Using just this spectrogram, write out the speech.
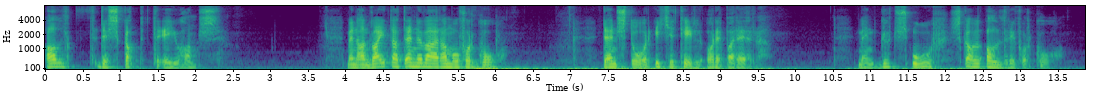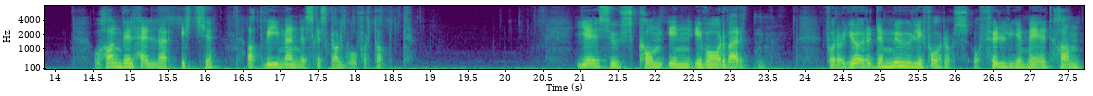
Alt det skapte er jo hans. Men han veit at denne verda må forgå. Den står ikke til å reparere. Men Guds ord skal aldri forgå. Og han vil heller ikke at vi mennesker skal gå fortapt. Jesus kom inn i vår verden for å gjøre det mulig for oss å følge med Han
